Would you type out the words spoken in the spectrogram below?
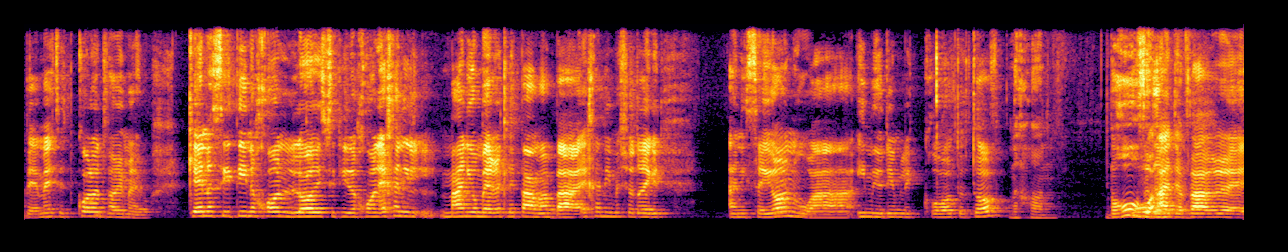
באמת את כל הדברים האלו. כן עשיתי נכון, לא עשיתי נכון, איך אני, מה אני אומרת לפעם הבאה, איך אני משדרגת. הניסיון הוא, ה... אם יודעים לקרוא אותו טוב, נכון. ברור, הוא וגם הדבר אה,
